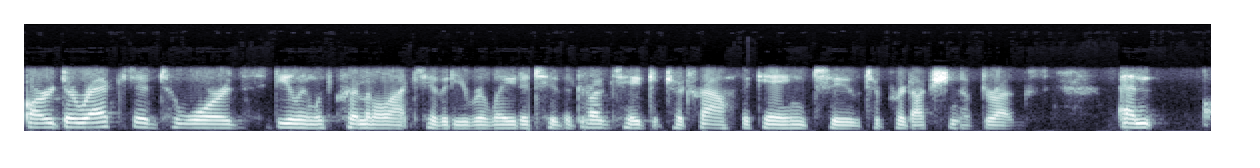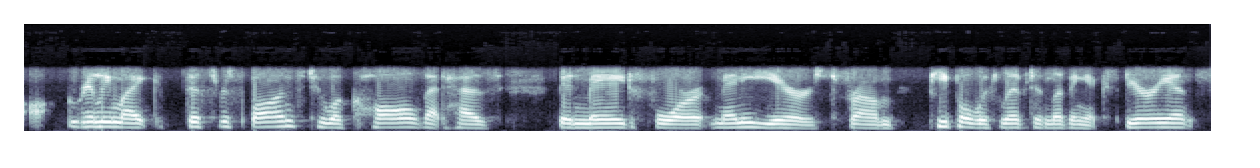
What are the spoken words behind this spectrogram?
are directed towards dealing with criminal activity related to the drug to, to trafficking to to production of drugs. And really, Mike, this responds to a call that has been made for many years from people with lived and living experience,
